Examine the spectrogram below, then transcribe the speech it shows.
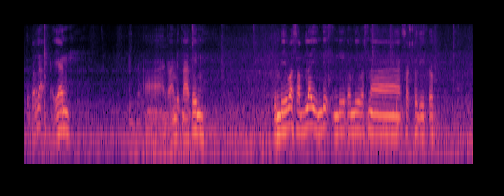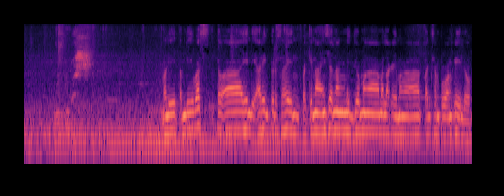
ito pala, ayan. Ah, gamit natin. Yung biwas, sablay, hindi, hindi itong biwas na sakto dito. Maliit ang biwas, ito ay hindi aring persahin. Pag kinain siya ng medyo mga malaki, mga tag 10 kilo,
